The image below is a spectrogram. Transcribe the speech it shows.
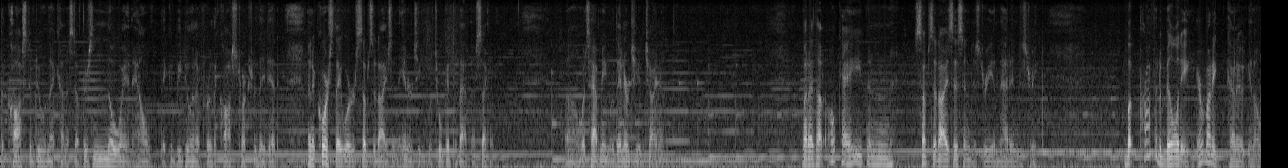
the cost of doing that kind of stuff. There's no way in hell they could be doing it for the cost structure they did. And of course, they were subsidizing energy, which we'll get to that in a second. Uh, what's happening with energy in China. But I thought, okay, you can subsidize this industry and that industry. But profitability, everybody kind of, you know,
